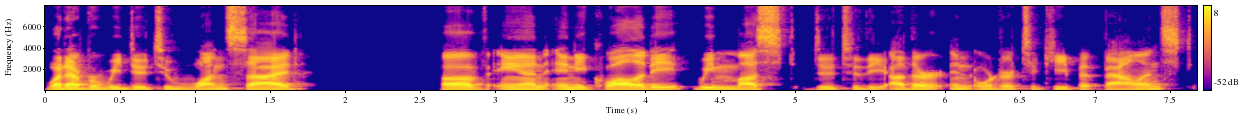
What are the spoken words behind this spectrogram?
Whatever we do to one side of an inequality, we must do to the other in order to keep it balanced.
